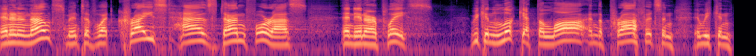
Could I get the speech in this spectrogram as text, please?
and an announcement of what Christ has done for us and in our place. We can look at the law and the prophets and, and we can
